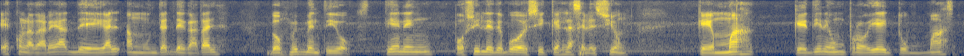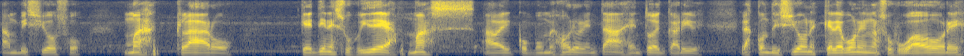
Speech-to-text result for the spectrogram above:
es con la tarea de llegar al Mundial de Qatar 2022. Tienen posible, te puedo decir, que es la selección que más que tiene un proyecto más ambicioso, más claro, que tiene sus ideas más, a ver, como mejor orientadas en todo el Caribe. Las condiciones que le ponen a sus jugadores,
